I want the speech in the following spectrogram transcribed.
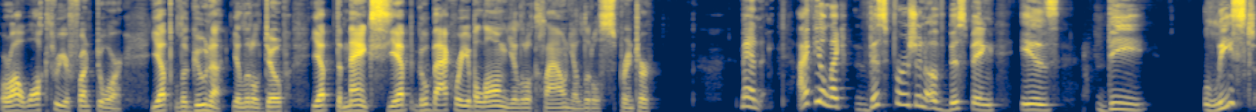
or I'll walk through your front door. Yep, Laguna, you little dope. Yep, the Manx. Yep, go back where you belong, you little clown, you little sprinter. Man, I feel like this version of Bisping is the least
